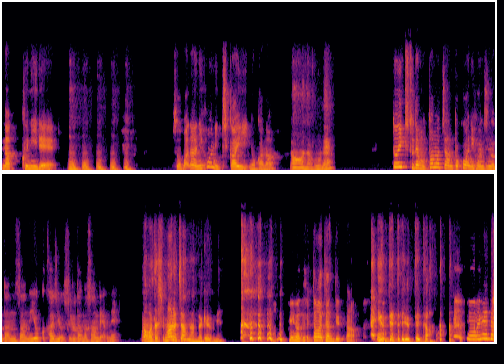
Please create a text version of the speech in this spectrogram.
な国で、うん、うん、うん、うん、うん。そう、まあ、だ日本に近いのかな？ああ、なるほどね。と言いつつでも、たまちゃんとこは日本人の旦那さんでよく家事をする旦那さんだよね。まあ私、まるちゃんなんだけどね。今 私、たまちゃんって言った？言ってた、言ってた。もうやだ。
